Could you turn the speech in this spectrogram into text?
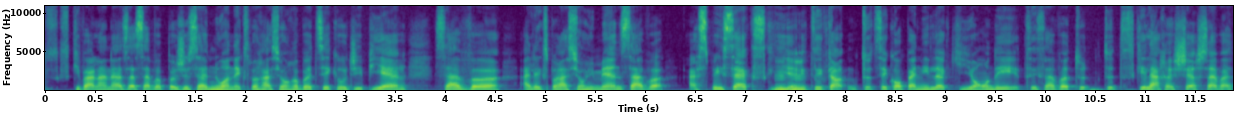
ce qui va à la NASA, ça va pas juste à nous en exploration robotique, au JPL, ça va à l'exploration humaine, ça va à SpaceX. Qui, tu sais, quand- toutes ces compagnies-là qui ont des... tu sais, Ça va tout, tout ce qui est la recherche, ça va à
